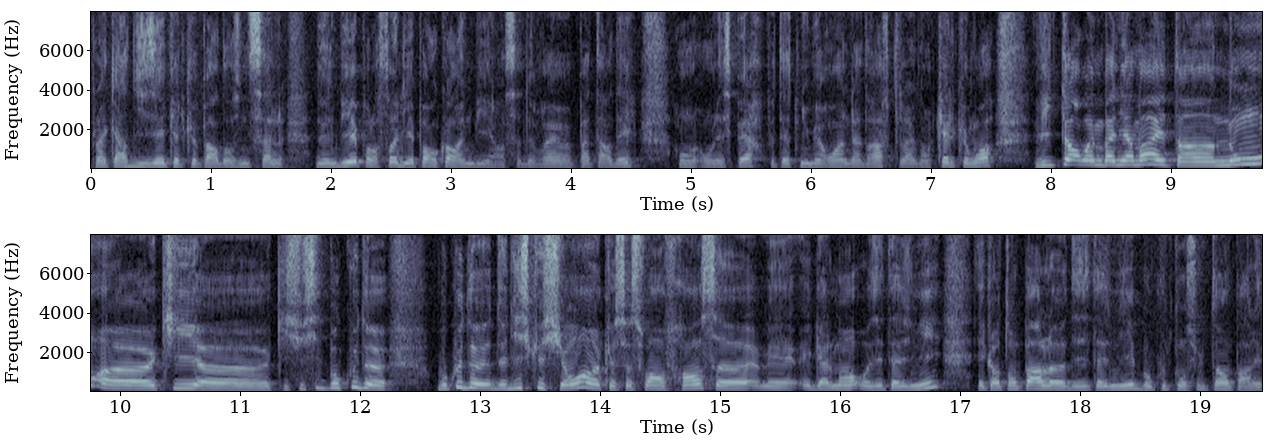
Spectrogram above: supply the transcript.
placardisé quelque part dans une salle de NBA. Pour l'instant, il n'y est pas encore NBA. hein. Ça devrait pas tarder. On, l'espère. Peut-être numéro un de la draft là dans quelques mois. Victor Wembanyama est un nom qui qui suscite beaucoup de beaucoup de, discussions, euh, que ce soit en France, euh, mais également aux États-Unis. Et quand on parle des États-Unis, beaucoup de consultants parlent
